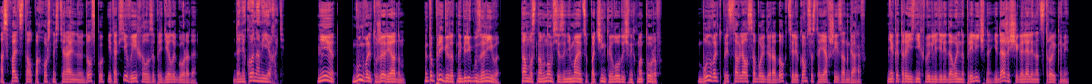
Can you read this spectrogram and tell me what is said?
Асфальт стал похож на стиральную доску, и такси выехало за пределы города. «Далеко нам ехать?» «Нет, Бунвальд уже рядом. Это пригород на берегу залива. Там в основном все занимаются починкой лодочных моторов». Бунвальд представлял собой городок, целиком состоявший из ангаров. Некоторые из них выглядели довольно прилично и даже щеголяли над стройками,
